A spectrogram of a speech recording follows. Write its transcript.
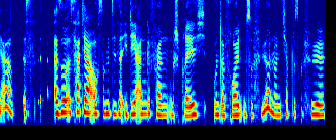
Ja, es, also es hat ja auch so mit dieser Idee angefangen, ein Gespräch unter Freunden zu führen. Und ich habe das Gefühl,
